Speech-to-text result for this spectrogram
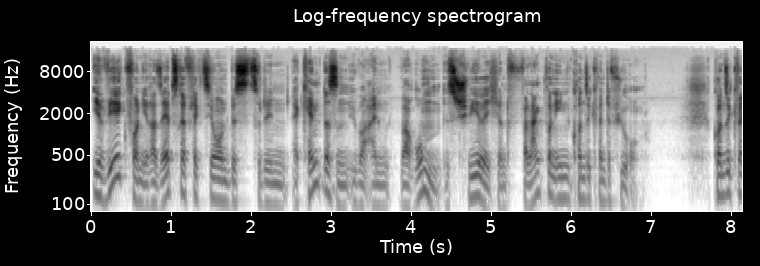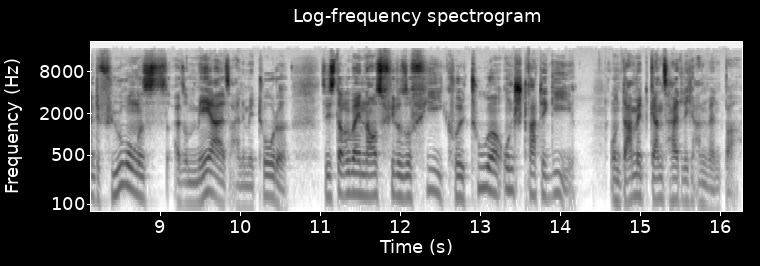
Ihr Weg von ihrer Selbstreflexion bis zu den Erkenntnissen über ein Warum ist schwierig und verlangt von ihnen konsequente Führung. Konsequente Führung ist also mehr als eine Methode. Sie ist darüber hinaus Philosophie, Kultur und Strategie und damit ganzheitlich anwendbar.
